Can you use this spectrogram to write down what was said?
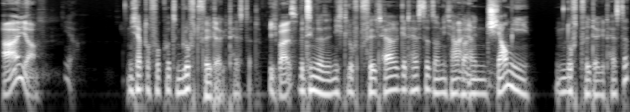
Ah ja. Ja. Ich habe doch vor kurzem Luftfilter getestet. Ich weiß. Beziehungsweise nicht Luftfilter getestet, sondern ich habe ah, ja. einen Xiaomi Luftfilter getestet.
